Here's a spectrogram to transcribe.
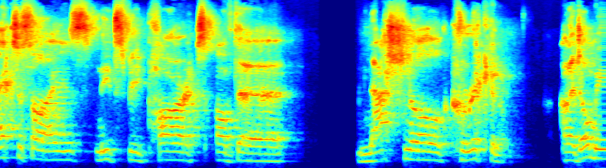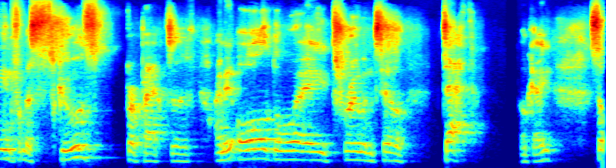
exercise needs to be part of the national curriculum. And I don't mean from a school's perspective, I mean all the way through until death. Okay. So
